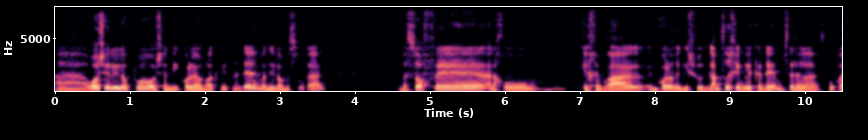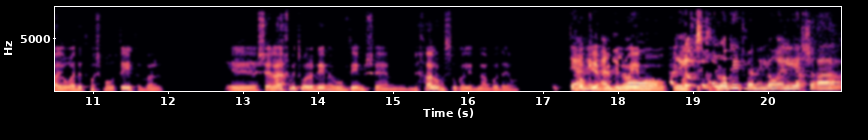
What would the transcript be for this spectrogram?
הראש שלי לא פה, או שאני כל היום רק מתנדב, אני לא מסוגל. בסוף אנחנו כחברה עם כל הרגישות גם צריכים לקדם, בסדר, התפוקה יורדת משמעותית, אבל השאלה איך מתמודדים עם עובדים שהם בכלל לא מסוגלים לעבוד היום. תראה, לא אני, הם אני לא, או אני לא פסיכולוגית כזה. ואני לא, אין לי הכשרה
